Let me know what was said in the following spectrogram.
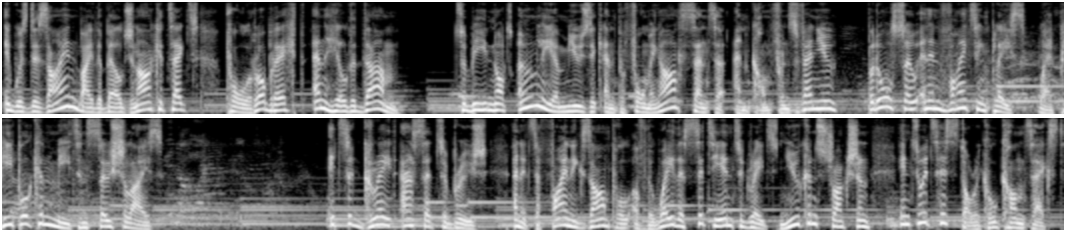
It was designed by the Belgian architects Paul Robbrecht and Hilde Daem to be not only a music and performing arts centre and conference venue, but also an inviting place where people can meet and socialise. It's a great asset to Bruges, and it's a fine example of the way the city integrates new construction into its historical context.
